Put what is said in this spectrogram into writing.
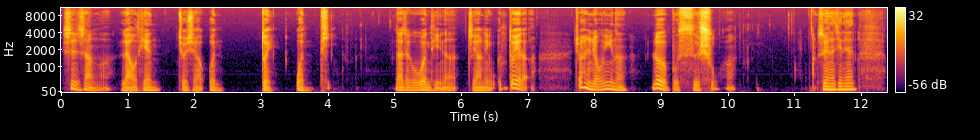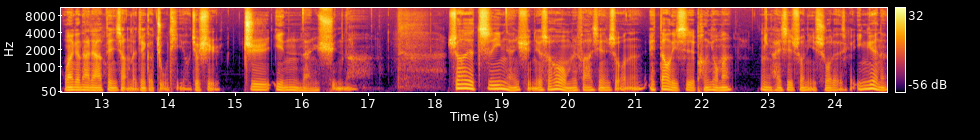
事实上啊，聊天就是要问对问题。那这个问题呢，只要你问对了，就很容易呢，乐不思蜀啊。所以呢，今天我要跟大家分享的这个主题哦，就是。知音难寻呐，说到知音难寻，有时候我们发现说呢，哎，到底是朋友吗？嗯，还是说你说的这个音乐呢？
